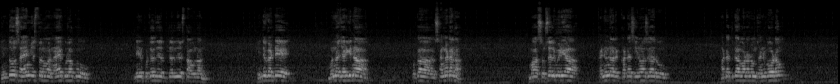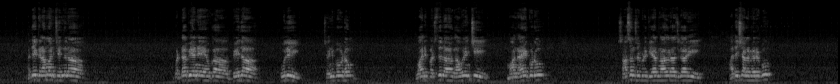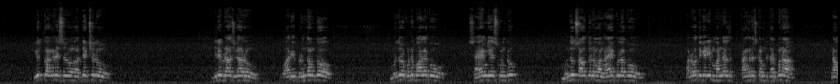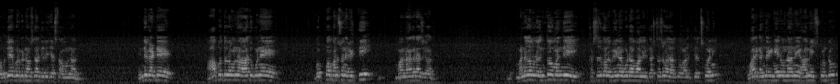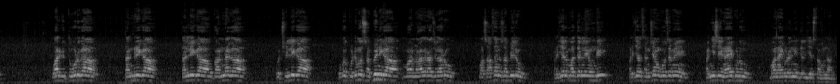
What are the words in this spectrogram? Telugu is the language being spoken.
ఎంతో సాయం చేస్తున్న మా నాయకులకు నేను కృతజ్ఞత తెలియజేస్తూ ఉన్నాను. ఎందుకంటే మొన్న జరిగిన ఒక సంఘటన మా సోషల్ మీడియా కన్వీనర్ కట్ట శ్రీనివాస్ గారు హఠాత్గా మరణం చనిపోవడం అదే గ్రామానికి చెందిన పట్టాభి అనే ఒక పేద కూలి చనిపోవడం వారి పరిస్థితులు గౌరవించి మా నాయకుడు శాసనసభ్యుడు కేఆర్ నాగరాజు గారి ఆదేశాల మేరకు యూత్ కాంగ్రెస్ అధ్యక్షులు దిలీప్ రాజు గారు వారి బృందంతో మృతుల కుటుంబాలకు సాయం చేసుకుంటూ ముందుకు సాగుతున్న మా నాయకులకు పర్వతగిరి మండల్ కాంగ్రెస్ కమిటీ తరఫున నా ఉదయపూర్వక నమస్కారం తెలియజేస్తూ ఉన్నాను. ఎందుకంటే ఆపదలో ఉన్న ఆదుకునే గొప్ప మనసున్న వ్యక్తి మా నాగరాజు గారు. మండలంలో ఎంతో మంది కష్టసుఖాలు పోయినా కూడా వాళ్ళ కష్టసుఖాలు వాళ్ళు తెలుసుకొని వారికి అందరికీ నేను ఉన్నానని హామీ ఇచ్చుకుంటూ వారికి తోడుగా తండ్రిగా తల్లిగా ఒక అన్నగా ఒక చెల్లిగా ఒక కుటుంబ సభ్యునిగా మా నాగరాజు గారు మా శాసనసభ్యులు ప్రజల మధ్యలోనే ఉండి ప్రజల సంక్షేమం కోసమే పనిచేసే నాయకుడు మా నాయకుడని తెలియజేస్తా ఉన్నాను.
